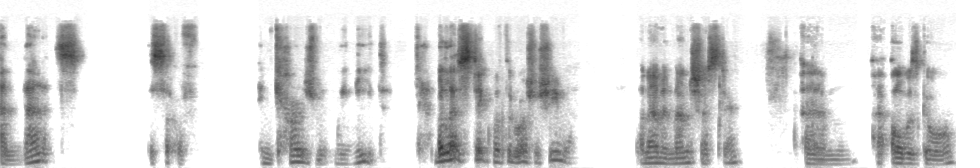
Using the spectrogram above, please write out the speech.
And that's the sort of encouragement we need. But let's stick with the Rosh HaYeshiva. When I'm in Manchester, um, I always go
